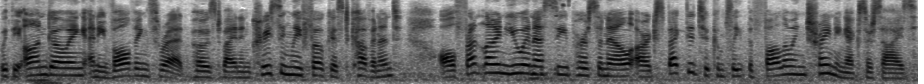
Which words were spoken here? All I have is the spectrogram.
With the ongoing and evolving threat posed by an increasingly focused Covenant, all frontline UNSC personnel are expected to complete the following training exercise.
